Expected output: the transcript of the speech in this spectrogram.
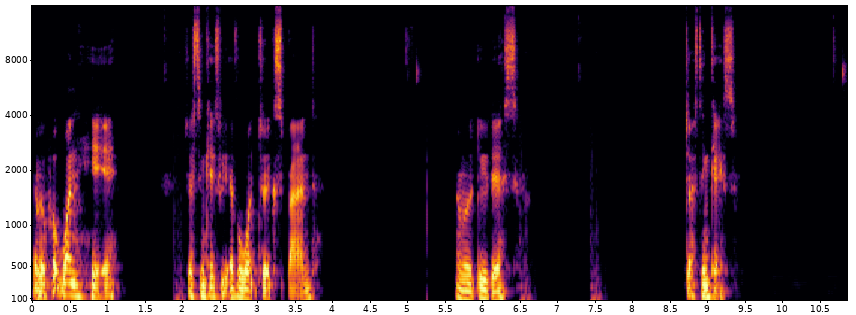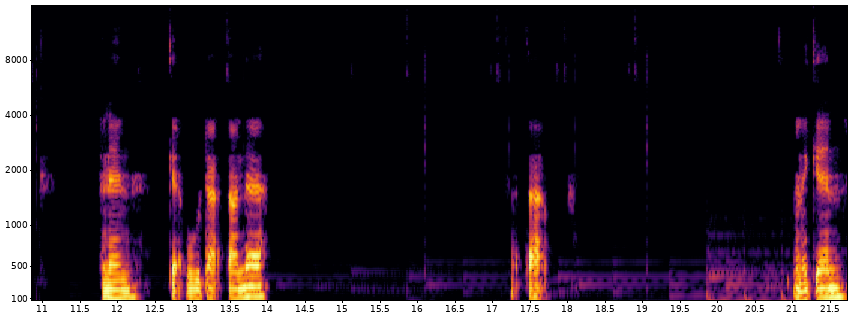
And we'll put one here just in case we ever want to expand. And we'll do this just in case. And then get all that down there. Like that. And again,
